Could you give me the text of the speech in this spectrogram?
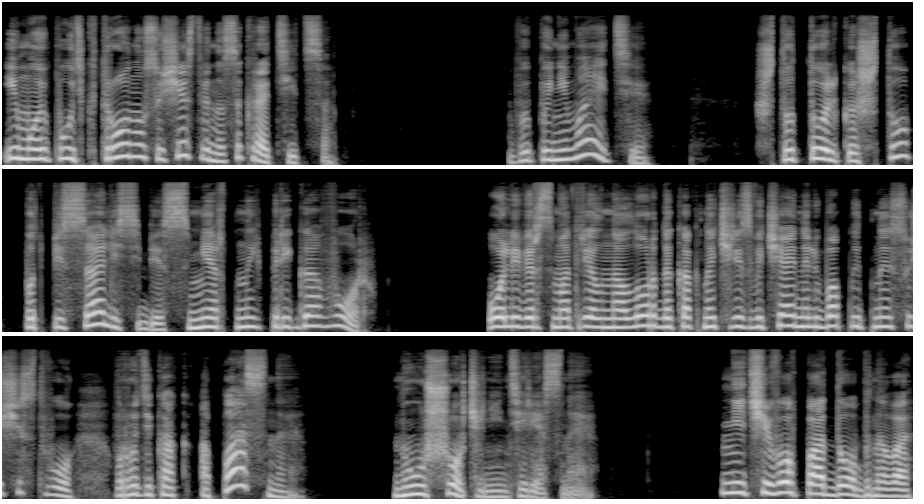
и мой путь к трону существенно сократится. Вы понимаете, что только что подписали себе смертный приговор? Оливер смотрел на лорда как на чрезвычайно любопытное существо, вроде как опасное, но уж очень интересное. «Ничего подобного»,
